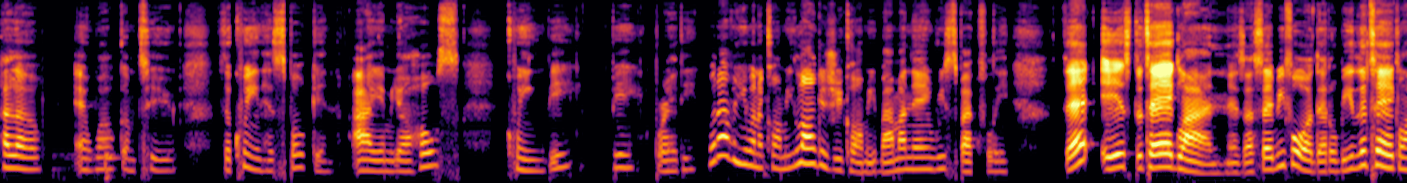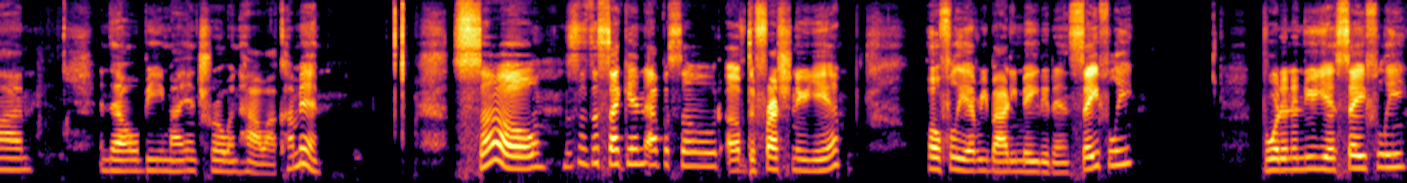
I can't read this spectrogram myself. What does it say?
Hello and welcome to The Queen Has Spoken. I am your host, Queen B, B, Brady, whatever you want to call me, long as you call me by my name respectfully. That is the tagline. As I said before, that'll be the tagline, and that'll be my intro and how I come in. So, this is the second episode of the Fresh New Year. Hopefully, everybody made it in safely, brought in the new year safely,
